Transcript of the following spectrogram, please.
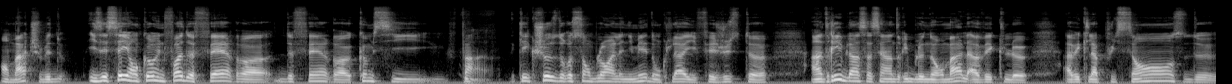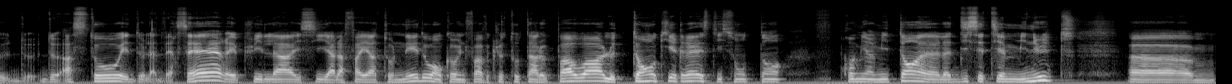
en match. mais Ils essayent encore une fois de faire, euh, de faire euh, comme si, enfin, quelque chose de ressemblant à l'animé. Donc là, il fait juste euh, un dribble. hein, ça, c'est un dribble normal avec le, avec la puissance de, de, de Asto et de l'adversaire. Et puis là, ici, il y a la Fire Tornado. Encore une fois, avec le total power, le temps qui reste. Ils sont en première mi-temps, à la 17e minute. Enfin,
